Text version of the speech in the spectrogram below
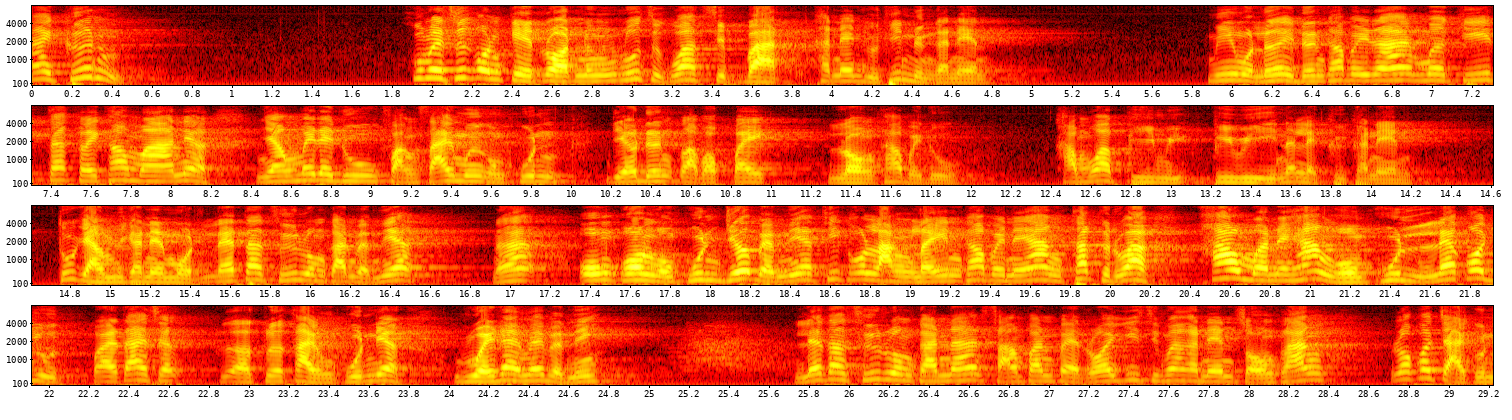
ง่ายขึ้น คุณไปซื้อคอนเกตหลอดหนึ่งรู้สึกว่า 10 บาท คะแนนอยู่ที่ 1 คะแนน มีหมดเลยเดินเข้าไปนะ เมื่อกี้ถ้าใครเข้ามาเนี่ยยังไม่ได้ดูฝั่งซ้ายมือของคุณ เดี๋ยวเดินกลับออกไปลองเข้าไปดูคำว่า PV นั่นแหละคือคะแนน ทุกอย่างมีคะแนนหมด และถ้าซื้อรวมกันแบบเนี้ย นะองค์กรของคุณเยอะแบบนี้ที่เขาหลั่งไหลกันเข้าไปในห้าง ถ้าเกิดว่าเข้ามาในห้างของคุณ แล้วก็อยู่ภายใต้เครือข่ายของคุณเนี่ยรวยได้ไหมแบบนี้ และถ้าซื้อรวมกันนะ 3,825คะแนน2 ครั้ง เราก็จ่ายคุณ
